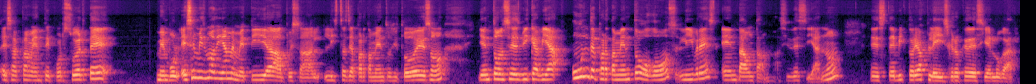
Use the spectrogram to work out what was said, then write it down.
Exactamente, por suerte, me ese mismo día me metí a, pues, a listas de apartamentos y todo eso, y entonces vi que había un departamento o dos libres en downtown, así decía, ¿no? Este, Victoria Place, creo que decía el lugar.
